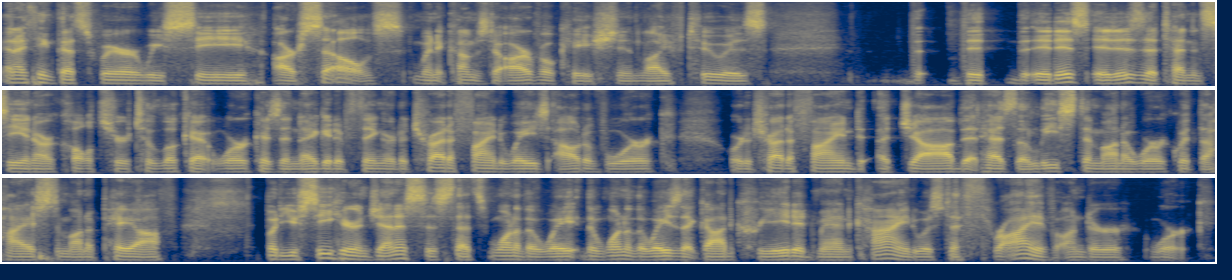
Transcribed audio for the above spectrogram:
And i think that's where we see ourselves when it comes to our vocation in life too is the, the, it is it is a tendency in our culture to look at work as a negative thing or to try to find ways out of work or to try to find a job that has the least amount of work with the highest amount of payoff. But you see here in genesis that's one of the way the one of the ways that god created mankind was to thrive under work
